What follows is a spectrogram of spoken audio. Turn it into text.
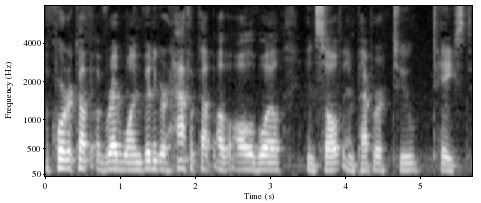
a quarter cup of red wine vinegar, half a cup of olive oil, and salt and pepper to taste.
